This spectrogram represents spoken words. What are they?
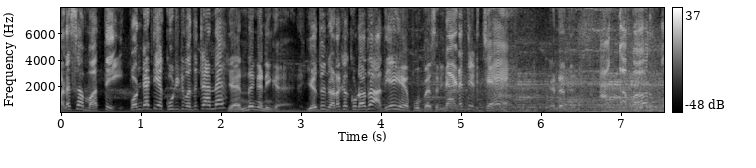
மனச மாத்தி பொண்டாட்டிய கூட்டிட்டு வந்துட்டானே? என்னங்க நீங்க? எது நடக்க கூடாதோ அதையே எப்பவும் பேசுறீங்க. நடந்துடுச்சே. என்னது? அங்க பாருங்க.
